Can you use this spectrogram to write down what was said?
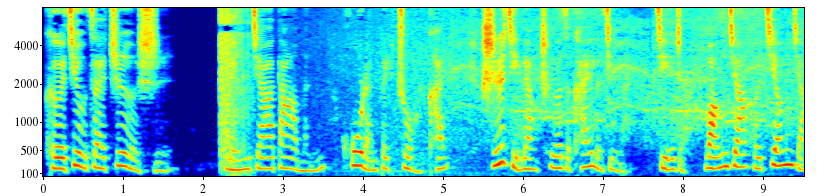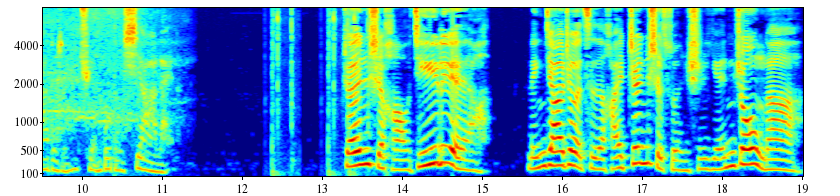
可就在这时，林家大门忽然被撞开，十几辆车子开了进来，接着王家和江家的人全部都下来了。真是好激烈啊！林家这次还真是损失严重啊！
